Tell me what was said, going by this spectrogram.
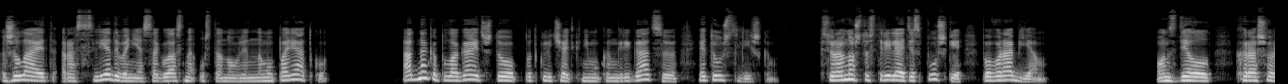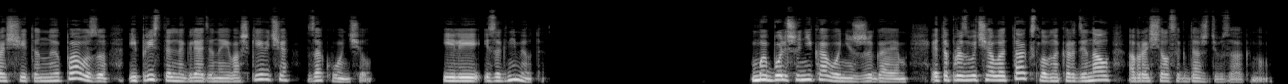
желает расследования согласно установленному порядку. однако полагает, что подключать к нему конгрегацию — это уж слишком. Все равно, что стрелять из пушки по воробьям. Он сделал хорошо рассчитанную паузу и, пристально глядя на Ивашкевича, закончил. Или из огнемета. «Мы больше никого не сжигаем». Это прозвучало так, словно кардинал обращался к дождю за окном.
